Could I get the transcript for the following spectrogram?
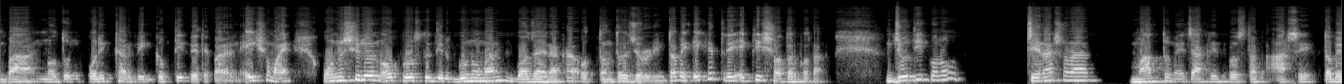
বা নতুন পরীক্ষার বিজ্ঞপ্তি পেতে পারেন। এই সময় অনুশীলন ও প্রস্তুতির গুণমান বজায় রাখা অত্যন্ত জরুরি। তবে এক্ষেত্রে একটি সতর্কতা। যদি কোনো চেনাশোনা মাধ্যমে চাকরির প্রস্তাব আসে, তবে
